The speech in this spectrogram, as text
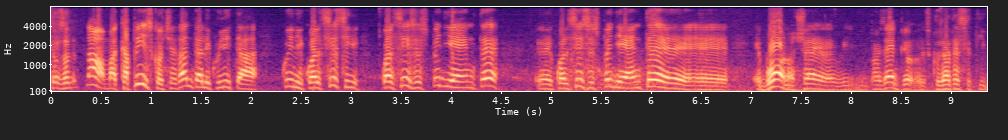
cosa, no, ma capisco, c'è tanta liquidità, quindi qualsiasi, qualsiasi espediente, eh, qualsiasi espediente è, è, buono, cioè, per esempio, scusate se ti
